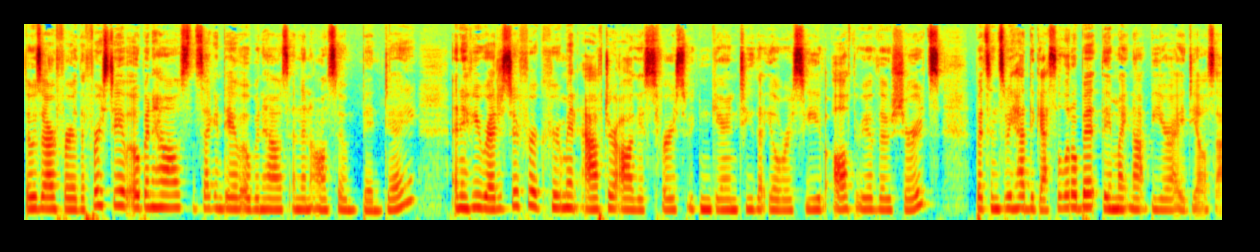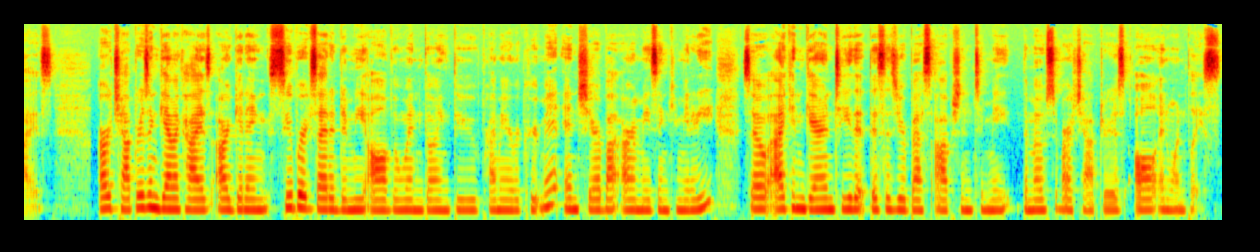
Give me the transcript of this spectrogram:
Those are for the first day of open house, the second day of open house, and then also bid day. And if you register for recruitment after August 1st, we can guarantee that you'll receive all three of those shirts. But since we had to guess a little bit, they might not be your ideal size. Our chapters and Gamma Chi's are getting super excited to meet all of the women going through primary recruitment and share about our amazing community. So I can guarantee that this is your best option to meet the most of our chapters all in one place.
